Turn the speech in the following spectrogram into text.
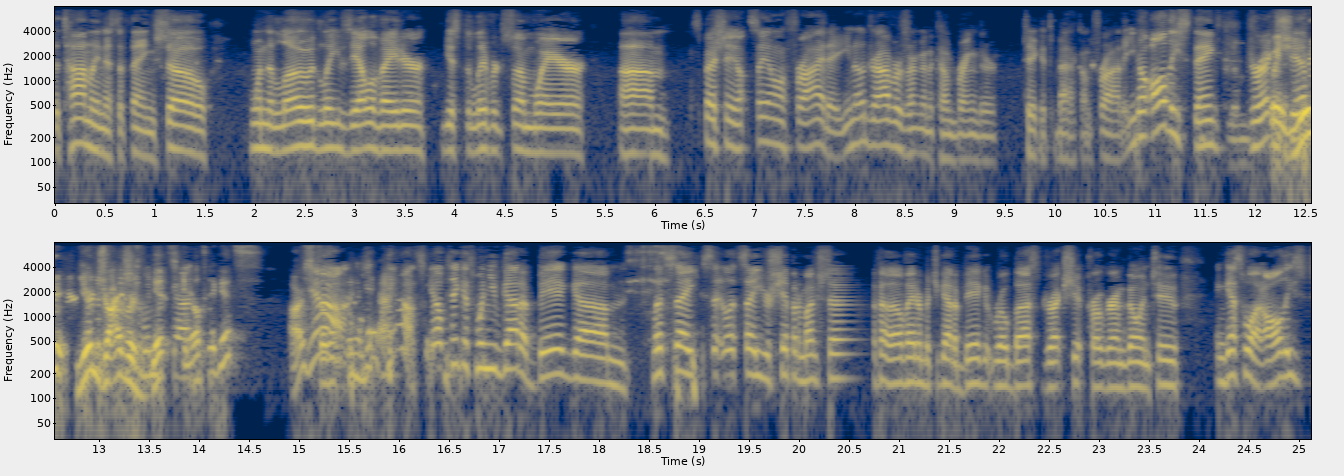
the timeliness of things. So when the load leaves the elevator, gets delivered somewhere, um, especially say on Friday, you know drivers aren't going to come bring their tickets back on Friday. You know all these things. Direct Wait, ship. Your, your drivers get scale tickets? Ours still Yeah, don't bring 'em back. yeah, scale tickets when you've got a big, um, let's say, let's say you're shipping a bunch of stuff out of the elevator, but you got a big, robust direct ship program going too. And guess what? All these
